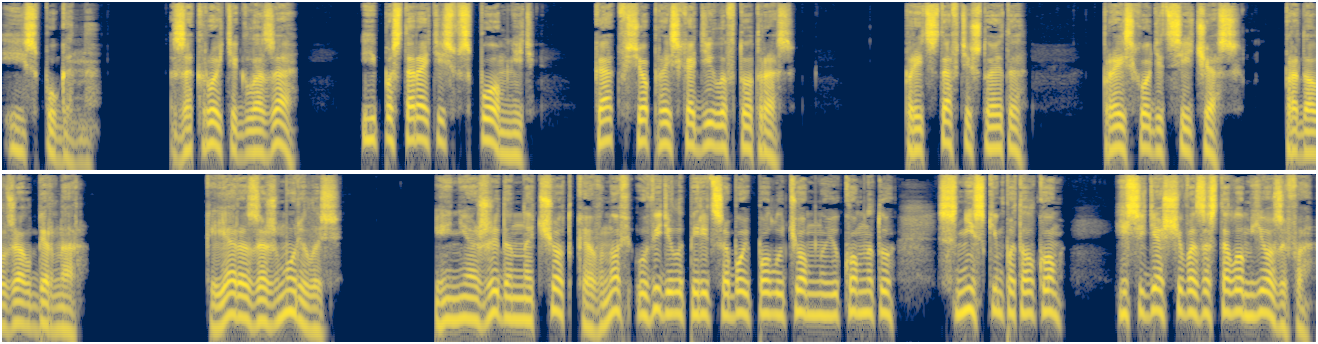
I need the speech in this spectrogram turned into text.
и испуганно. «Закройте глаза и постарайтесь вспомнить, как все происходило в тот раз. Представьте, что это происходит сейчас, продолжал Бернар. Кьяра зажмурилась и неожиданно четко вновь увидела перед собой полутемную комнату с низким потолком и сидящего за столом Йозефа.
